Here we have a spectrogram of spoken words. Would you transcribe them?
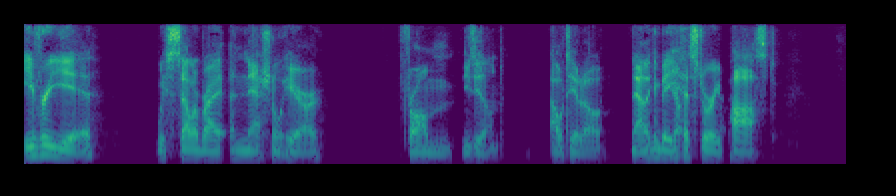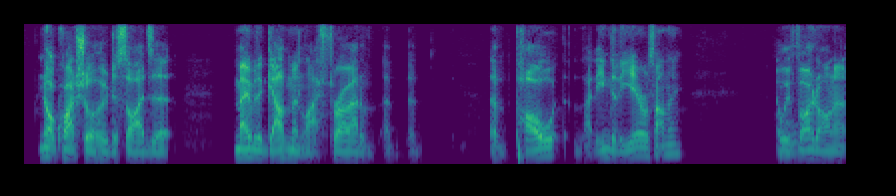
Every year we celebrate a national hero from New Zealand, Aotearoa. Now there can be Yep. history past. Not quite sure who decides it. Maybe the government like throw out a, a, a, poll at the end of the year or something, and we Ooh. vote on it.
